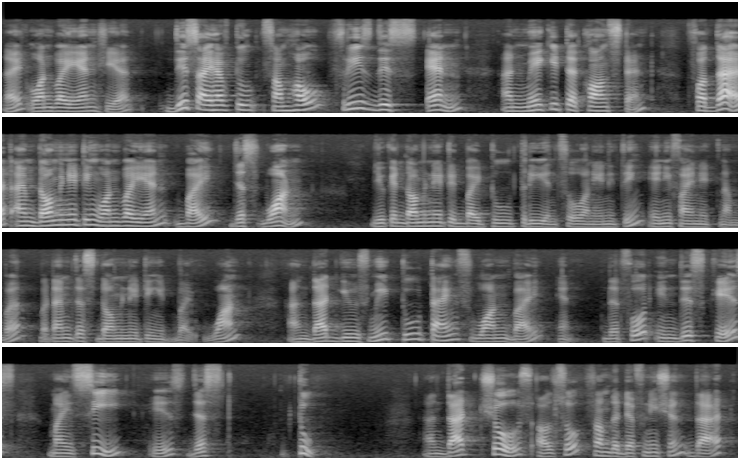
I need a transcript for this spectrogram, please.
right 1 by n here. This I have to somehow freeze this n and make it a constant. For that I am dominating 1 by n by just 1. You can dominate it by 2, 3 and so on anything any finite number, but I am just dominating it by 1 and that gives me 2 times 1 by n. Therefore, in this case my C is just 2 and that shows also from the definition that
